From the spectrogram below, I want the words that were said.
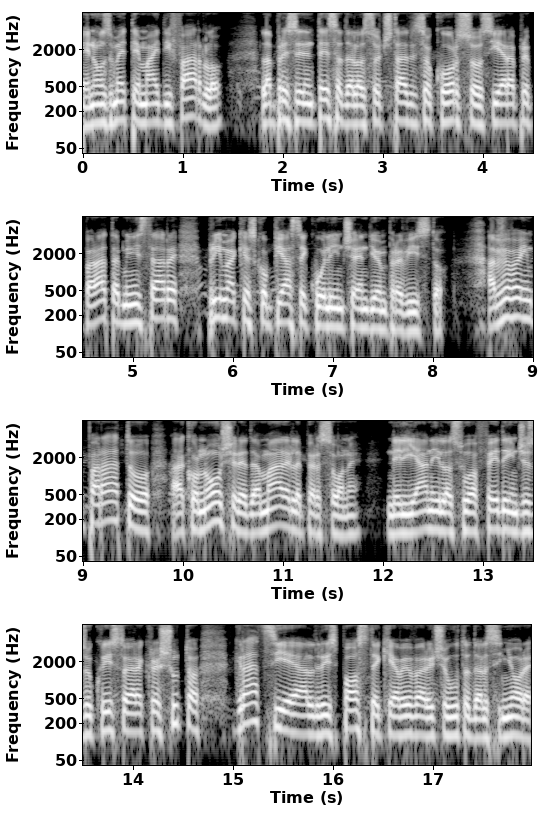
e non smette mai di farlo. La presidentessa della società di soccorso si era preparata a amministrare prima che scoppiasse quell'incendio imprevisto. Aveva imparato a conoscere ed amare le persone. Negli anni la sua fede in Gesù Cristo era cresciuta grazie alle risposte che aveva ricevuto dal Signore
